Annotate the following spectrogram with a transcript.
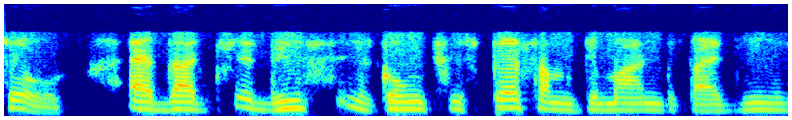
so, uh, that this is going to spur some demand by these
